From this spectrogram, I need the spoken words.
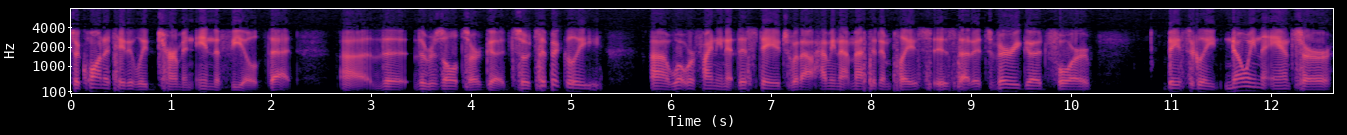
to quantitatively determine in the field that uh, the the results are good. So typically, uh, what we're finding at this stage, without having that method in place, is that it's very good for basically knowing the answer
